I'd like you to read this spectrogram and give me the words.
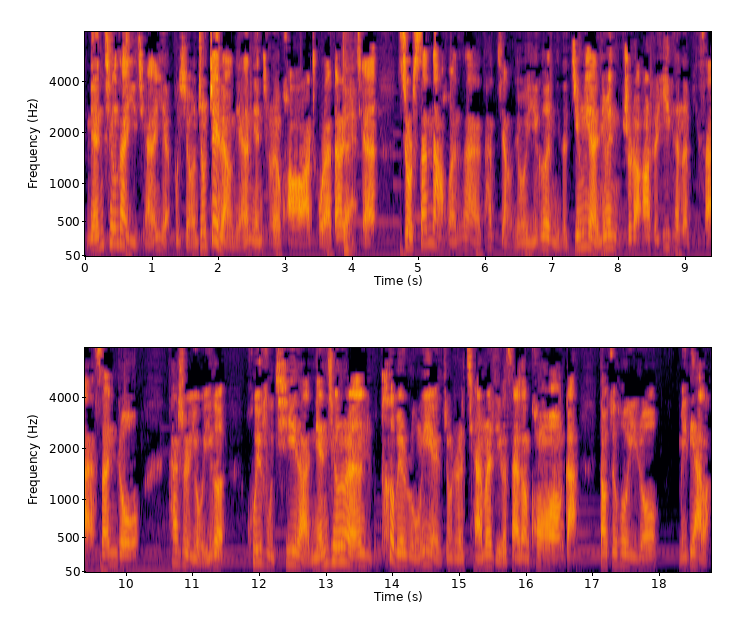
年轻在以前也不行，就这两年年轻人夸夸夸出来。但是以前就是三大环赛，它讲究一个你的经验，因为你知道二十一天的比赛，三周，它是有一个恢复期的。年轻人特别容易就是前面几个赛段哐哐哐干，到最后一周没电了。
